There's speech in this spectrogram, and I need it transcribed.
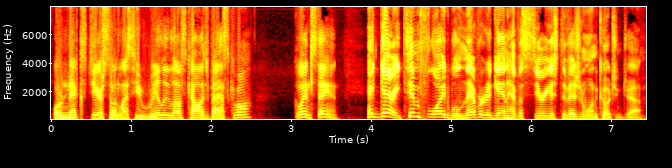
or next year. So unless he really loves college basketball, go ahead and stay in. Hey, Gary, Tim Floyd will never again have a serious Division One coaching job.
